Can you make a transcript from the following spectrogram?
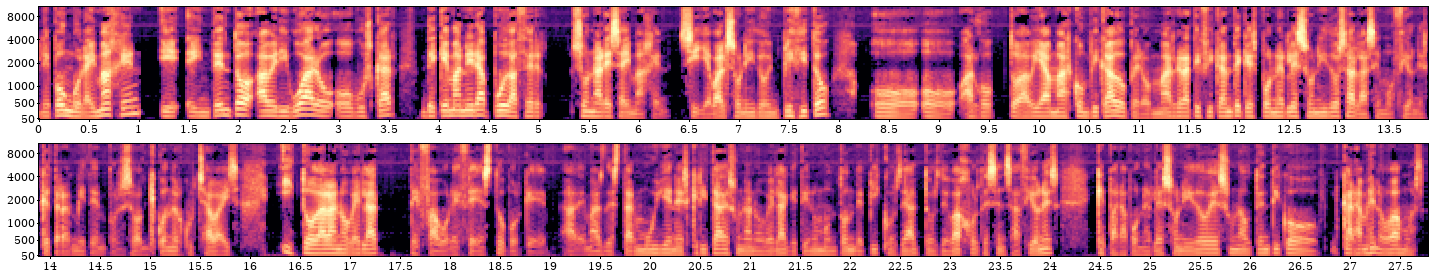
le pongo la imagen e, intento averiguar o, buscar de qué manera puedo hacer sonar esa imagen, si lleva el sonido implícito o, o, algo todavía más complicado pero más gratificante que es ponerle sonidos a las emociones que transmiten. Por eso aquí cuando escuchabais y toda la novela te favorece esto porque además de estar muy bien escrita es una novela que tiene un montón de picos, de altos, de bajos, de sensaciones que para ponerle sonido es un auténtico caramelo, vamos.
